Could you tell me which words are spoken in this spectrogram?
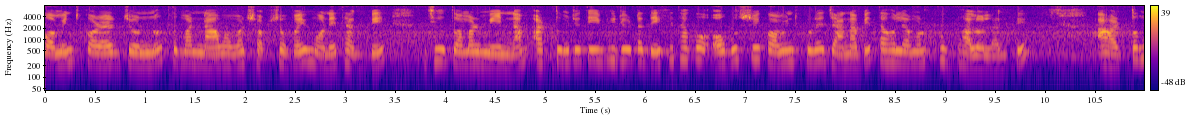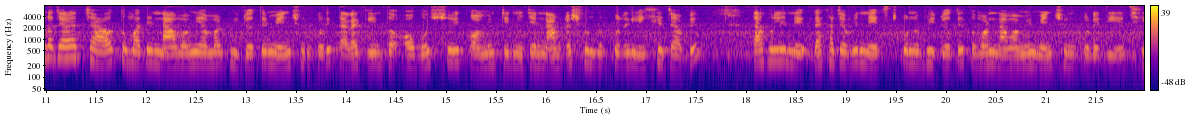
কমেন্ট করার জন্য। তোমার নাম আমার সবসময় মনে থাকবে, যেহেতু আমার মেইন নাম। আর তুমি যদি এই ভিডিওটা দেখে থাকো, অবশ্যই কমেন্ট করে জানাবে, তাহলে আমার খুব ভালো লাগবে। আর তোমরা যারা চাও তোমাদের নাম আমি আমার ভিডিওতে মেনশন করি, তারা কিন্তু অবশ্যই কমেন্টে নিজের নামটা সুন্দর করে লিখে যাবে। তাহলে দেখা যাবে নেক্সট কোনো ভিডিওতে তোমার নাম আমি মেনশন করে দিয়েছি।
